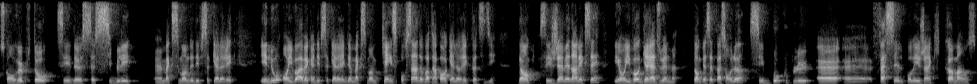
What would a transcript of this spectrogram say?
ce qu'on veut plutôt, c'est de se cibler un maximum de déficit calorique. Et nous, on y va avec un déficit calorique de maximum 15% de votre apport calorique quotidien. Donc, c'est jamais dans l'excès et on y va graduellement. Donc, de cette façon-là, c'est beaucoup plus euh, euh, facile pour les gens qui commencent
